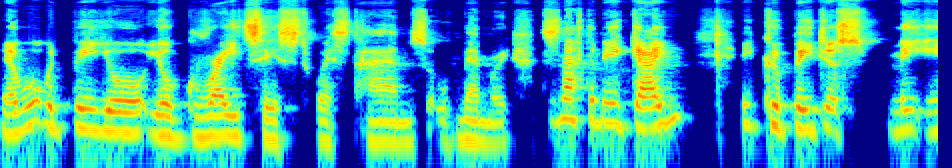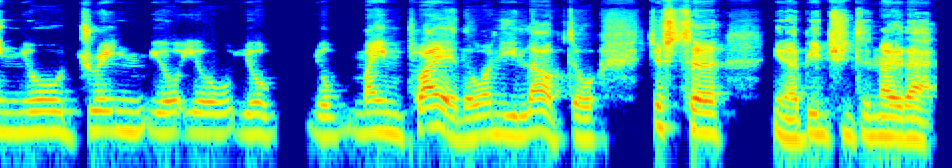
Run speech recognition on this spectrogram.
You know, what would be your your greatest West Ham sort of memory? It doesn't have to be a game. It could be just meeting your dream, your your your your main player, the one you loved, or just to you know be interested to know that.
